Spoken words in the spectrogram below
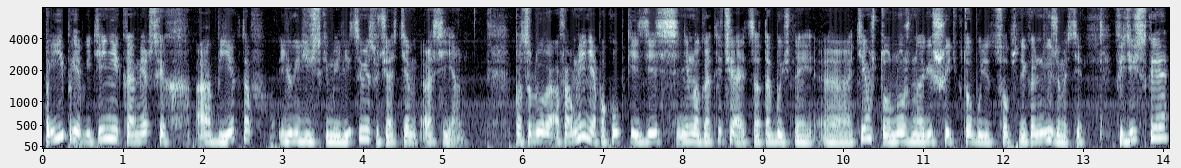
при приобретении коммерческих объектов юридическими лицами с участием россиян. Процедура оформления покупки здесь немного отличается от обычной э, тем, что нужно решить, кто будет собственником недвижимости, физическое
